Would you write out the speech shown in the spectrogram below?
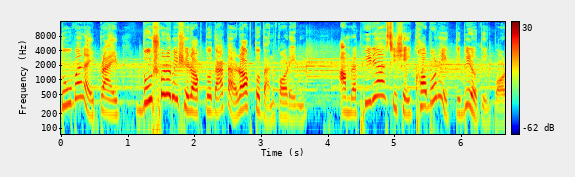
দুবেলায় প্রায় দুশোরও বেশি রক্তদাতা রক্তদান করেন। আমরা ফিরে আসছি সেই খবরে একটি বিরতির পর।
